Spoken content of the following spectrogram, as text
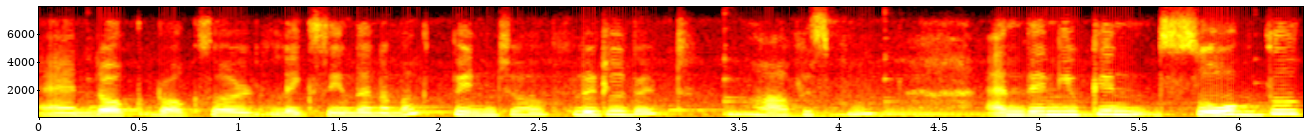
And rock, rock salt like sendha namak pinch of little bit half a spoon. And then you can soak the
